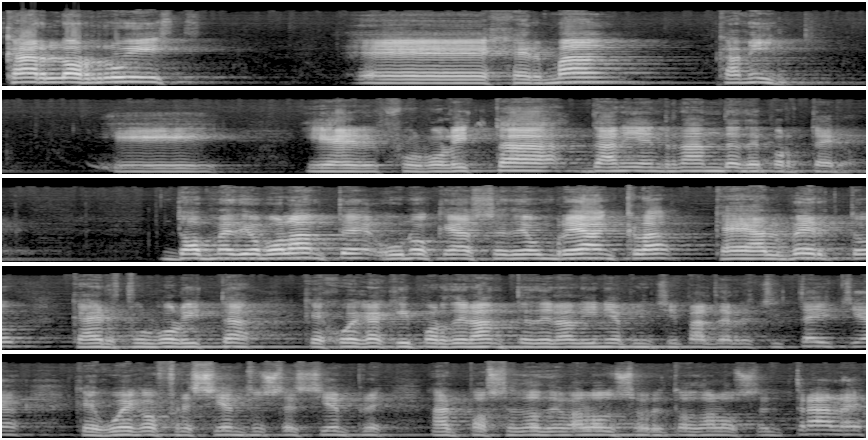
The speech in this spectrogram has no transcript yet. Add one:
Carlos Ruiz, eh, Germán Camil y, y el futbolista Dani Hernández de portero dos medios volantes, uno que hace de hombre ancla, que es Alberto, que es el futbolista que juega aquí por delante de la línea principal de resistencia, que juega ofreciéndose siempre al poseedor de balón, sobre todo a los centrales.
